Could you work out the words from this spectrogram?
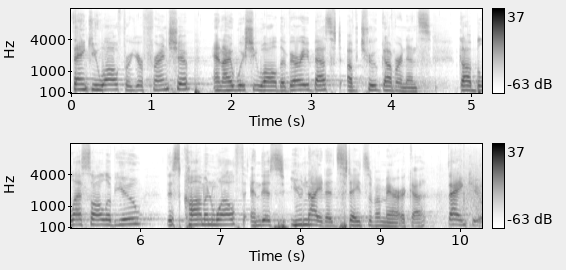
Thank you all for your friendship, and I wish you all the very best of true governance. God bless all of you, this Commonwealth, and this United States of America. Thank you.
